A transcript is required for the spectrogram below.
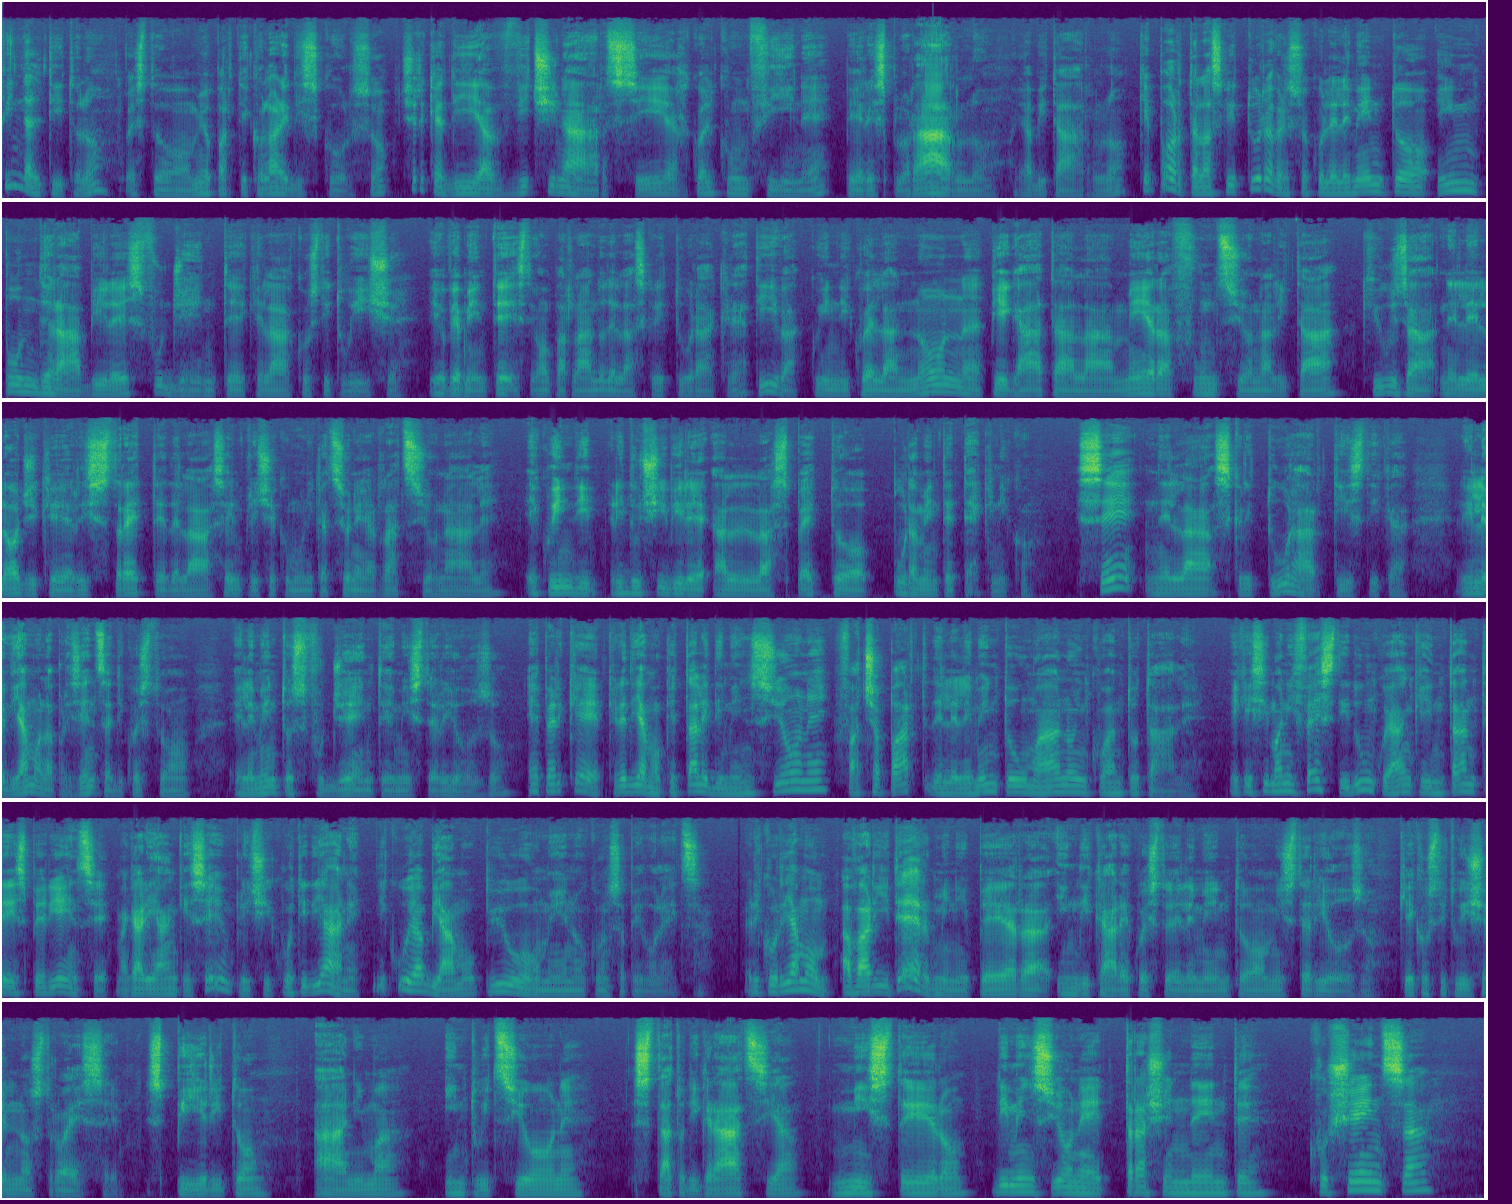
Fin dal titolo, questo mio particolare discorso cerca di avvicinarsi a quel confine per esplorarlo e abitarlo che porta la scrittura verso quell'elemento imponderabile e sfuggente che la costituisce. E ovviamente stiamo parlando della scrittura creativa, quindi quella non piegata alla mera funzionalità chiusa nelle logiche ristrette della semplice comunicazione razionale e quindi riducibile all'aspetto puramente tecnico. Se nella scrittura artistica rileviamo la presenza di questo elemento sfuggente e misterioso, è perché crediamo che tale dimensione faccia parte dell'elemento umano in quanto tale e che si manifesti dunque anche in tante esperienze, magari anche semplici, quotidiane, di cui abbiamo più o meno consapevolezza. Ricorriamo a vari termini per indicare questo elemento misterioso che costituisce il nostro essere. Spirito, anima, intuizione, stato di grazia, mistero, dimensione trascendente, coscienza,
